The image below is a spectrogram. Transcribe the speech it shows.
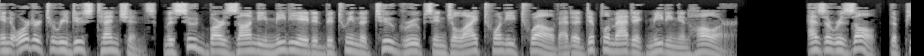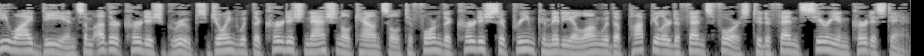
In order to reduce tensions, Masoud Barzani mediated between the two groups in July 2012 at a diplomatic meeting in Haller. As a result, the PYD and some other Kurdish groups joined with the Kurdish National Council to form the Kurdish Supreme Committee along with a popular defense force to defend Syrian Kurdistan.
